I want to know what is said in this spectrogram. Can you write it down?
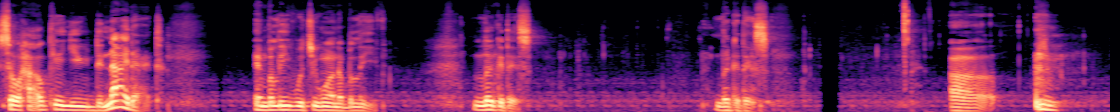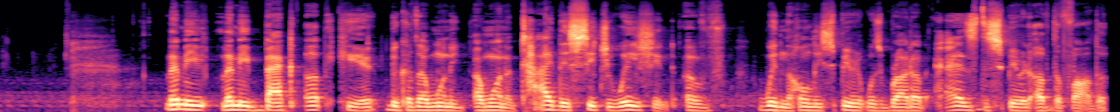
So, how can you deny that and believe what you want to believe? Look at this. Look at this. Uh, let me let me back up here because I want to I want to tie this situation of when the Holy Spirit was brought up as the Spirit of the Father.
